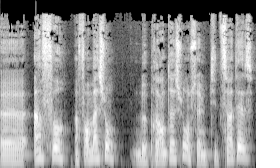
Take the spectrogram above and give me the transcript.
euh, info, information, de présentation, c'est une petite synthèse.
